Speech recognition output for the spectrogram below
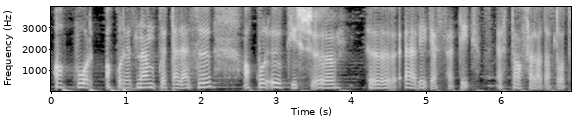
akkor, akkor ez nem kötelező, akkor ők is ö, ö, elvégezhetik ezt a feladatot.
